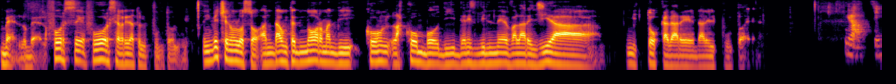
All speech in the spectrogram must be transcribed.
Bello, bello. Forse, forse avrei dato il punto a lui. Invece non lo so, Undaunted Normandy con la combo di Denis Villeneuve alla regia mi tocca dare, dare il punto a Elena. Grazie.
